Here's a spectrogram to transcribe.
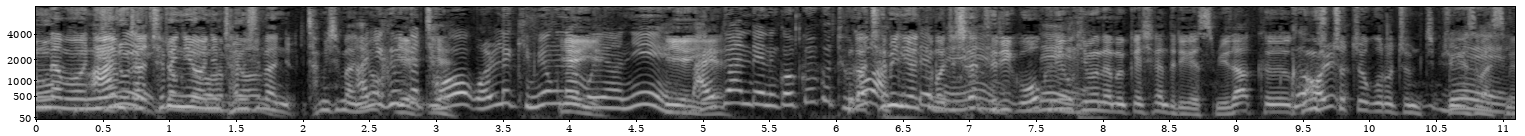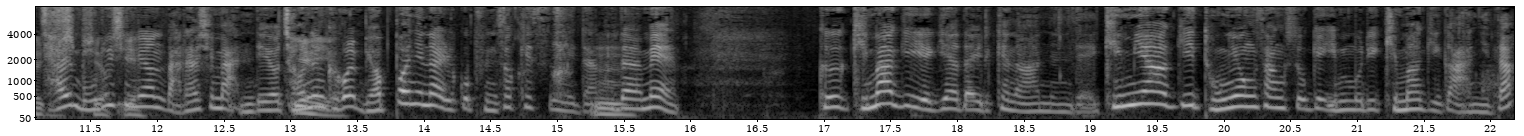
김영남 의원님, 자, 최민희 의원님 이 정도면. 잠시만요. 잠시만요. 아니 그러니까 예, 저 예. 원래 김용남 예, 예. 의원이 예, 예. 말도 안 되는 걸 끌고 그러니까 들어왔기 최민희 의원께 때문에 먼저 시간 드리고 네. 그리고 김영남 의원께 시간 드리겠습니다. 그, 그 공수처 얼- 쪽으로 좀 집중해서 네, 말씀해 주십시오. 잘 모르시면 말하시면 안 돼요. 저는 예, 예. 그걸 몇 번이나 읽고 분석했습니다. 음. 그다음에 그 김학이 얘기하다 이렇게 나왔는데 김학이 동영상 속의 인물이 김학이가 아니다?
